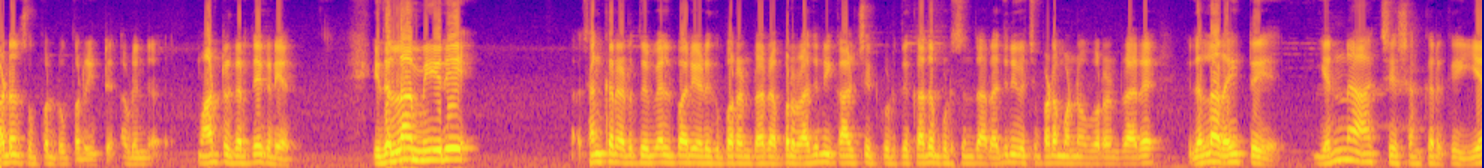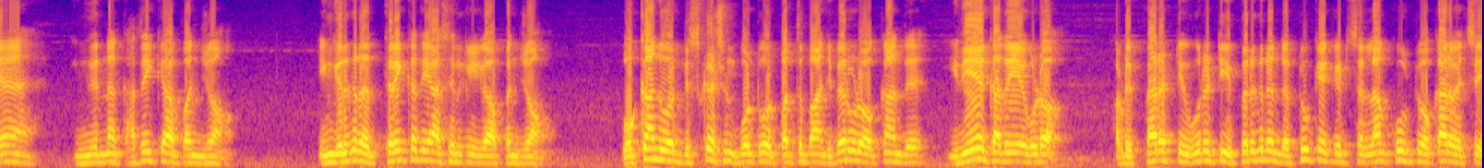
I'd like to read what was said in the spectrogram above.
படம் சூப்பர் டூப்பர் ஹிட் அப்படின்னு மாற்றுக்கிறதே கிடையாது. இதெல்லாம் மீறி சங்கர் அடுத்து வேல்பாரி எடுக்க போறேன்றாரு. அப்புறம் ரஜினி கால் ஷீட் கொடுத்து கதை பிடிச்சிருந்தா ரஜினி வச்சு படம் பண்ண போறேன்றாரு. இதெல்லாம் ரைட்டு. என்ன ஆச்சு சங்கருக்கு? ஏன் இங்க என்ன கதைக்கா பஞ்சம்? இங்க இருக்கிற திரைக்கதை ஆசிரியர்களுக்கா பஞ்சம்? உட்காந்து ஒரு டிஸ்கஷன் போட்டு ஒரு பத்து பாஞ்சு பேர் கூட உட்காந்து இதே கதையை கூட அப்படி பரட்டி உருட்டி இப்போ இருக்கிற இந்த டூ கே கிட்ஸ் எல்லாம் கூப்பிட்டு உட்கார வச்சு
